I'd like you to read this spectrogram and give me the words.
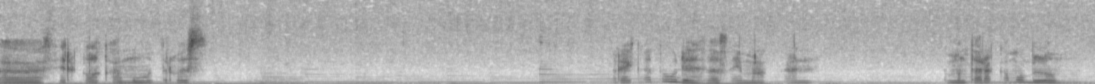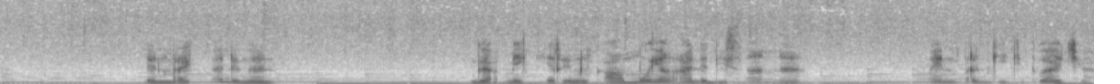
uh, circle kamu terus mereka tuh udah selesai makan sementara kamu belum dan mereka dengan Gak mikirin kamu yang ada di sana, main pergi gitu aja.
